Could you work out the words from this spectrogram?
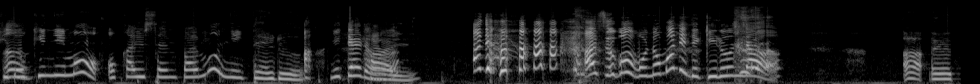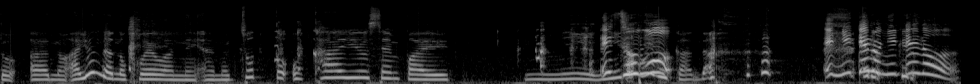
時々にも、おかゆ先輩も似てる。あ、似てる、はい。あ、すごい、モノマネできるんだ。あ、えっ、と、あの、あゆんだの声はね、あの、ちょっとおかゆ先輩に似てるかな。え、似てる 似てる。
